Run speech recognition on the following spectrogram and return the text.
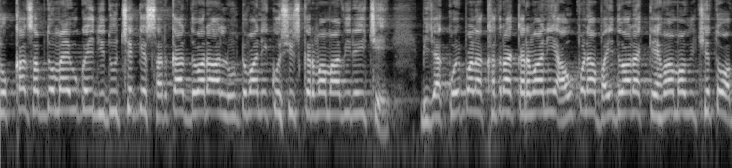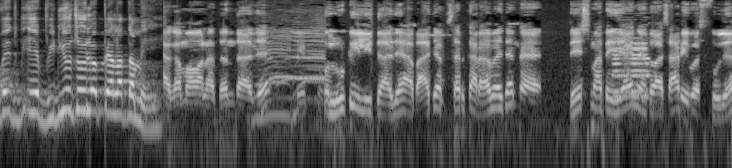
ચોખ્ખા શબ્દોમાં એવું કહી દીધું છે કે સરકાર દ્વારા લૂંટવાની કોશિશ કરવામાં આવી રહી છે. બીજા કોઈ પણ અખતરા કરવાની આવું પણ આ ભાઈ દ્વારા કહેવામાં આવ્યું છે. તો હવે એ વીડિયો જોઈ લો પહેલા તમે. કમાવાના ધંધા છે. લૂંટી લીધા છે. આ ભાજપ સરકાર હવે છે ને દેશમાંથી જાય ને તો આ સારી વસ્તુ છે.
